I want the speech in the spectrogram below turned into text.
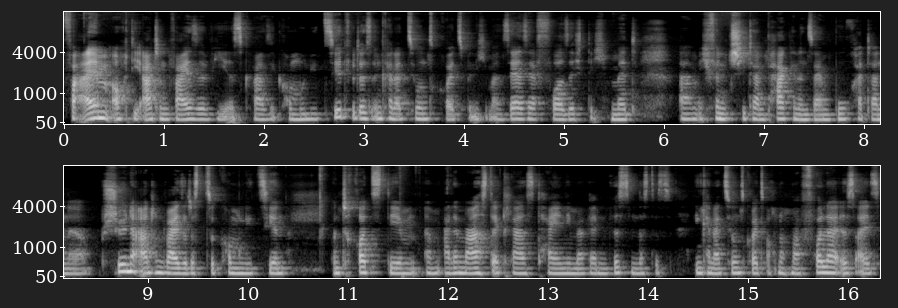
vor allem auch die Art und Weise, wie es quasi kommuniziert wird, das Inkarnationskreuz, bin ich immer sehr, sehr vorsichtig mit. Ähm, ich finde, Chetan Parkin in seinem Buch hat da eine schöne Art und Weise, das zu kommunizieren. Und trotzdem, ähm, alle Masterclass-Teilnehmer werden wissen, dass das Inkarnationskreuz auch nochmal voller ist, als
